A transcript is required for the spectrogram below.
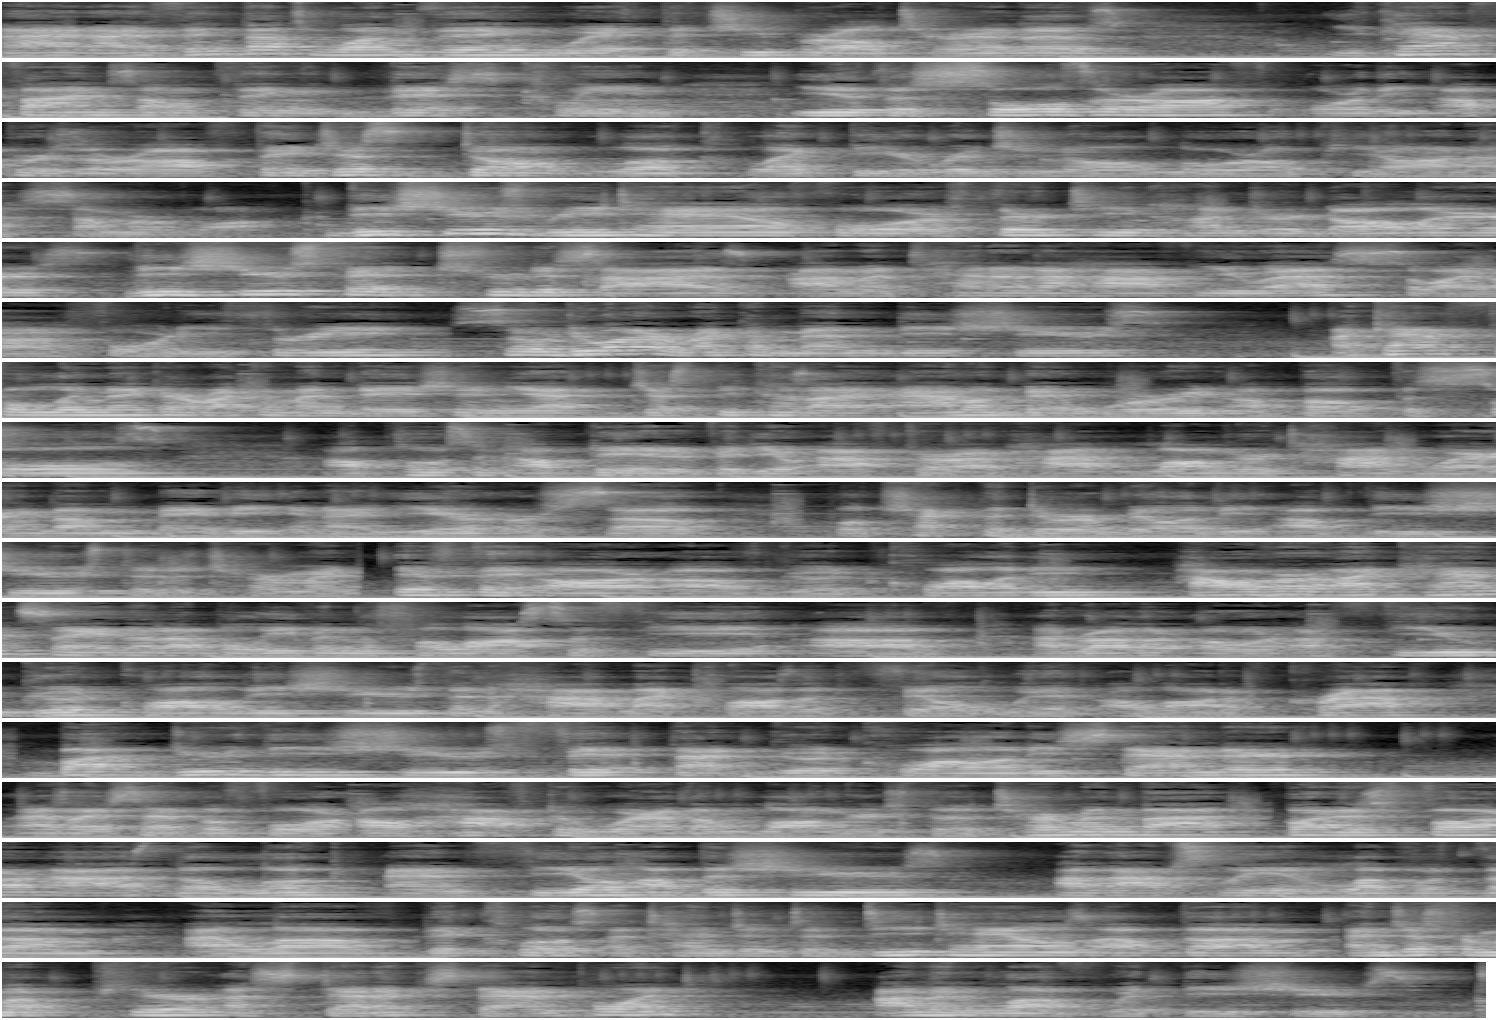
and I think that's one thing with the cheaper alternatives you can't find something this clean. Either the soles are off or the uppers are off. They just don't look like the original Loro Piana Summer Walk. These shoes retail for $1,300. These shoes fit true to size. I'm a 10 and a half US, so I got a 43. So do I recommend these shoes? I can't fully make a recommendation yet just because I am a bit worried about the soles I'll post an updated video after I've had longer time wearing them, maybe in a year or so. We'll check the durability of these shoes to determine if they are of good quality. However, I can say that I believe in the philosophy of I'd rather own a few good quality shoes than have my closet filled with a lot of crap. But do these shoes fit that good quality standard? As I said before, I'll have to wear them longer to determine that. But as far as the look and feel of the shoes, I'm absolutely in love with them. I love the close attention to details of them. And just from a pure aesthetic standpoint, I'm in love with these shoes.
